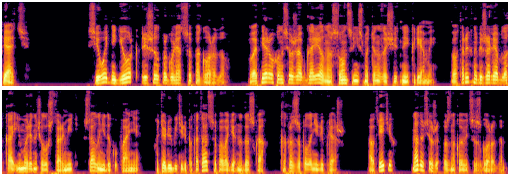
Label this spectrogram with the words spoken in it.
Пять. Сегодня Георг решил прогуляться по городу. Во-первых, он все же обгорел на солнце, несмотря на защитные кремы. Во-вторых, набежали облака, и море начало штормить, стало не до купания, хотя любители покататься по воде на досках как раз заполонили пляж. А в-третьих, надо все же познакомиться с городом.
